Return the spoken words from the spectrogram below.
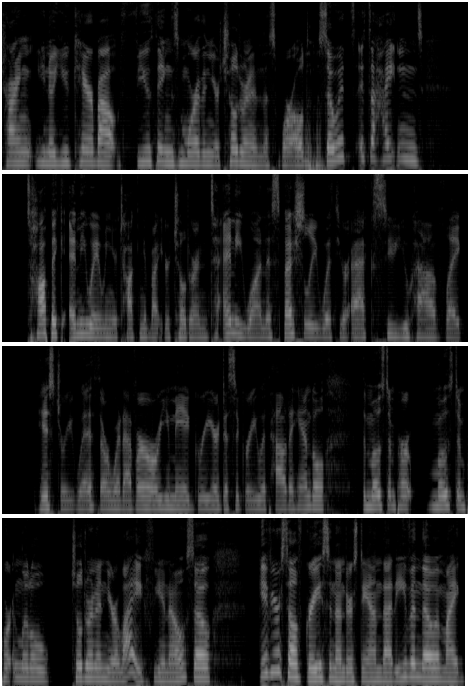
Trying, you know, you care about few things more than your children in this world. Mhm. So it's it's a heightened topic anyway when you're talking about your children to anyone, especially with your ex who you have like history with or whatever or you may agree or disagree with how to handle the most impor- most important little children in your life, you know? So give yourself grace and understand that even though it might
